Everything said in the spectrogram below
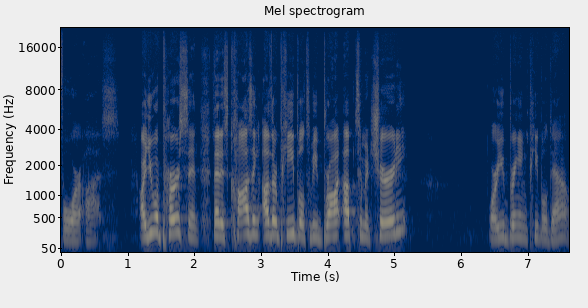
for us. Are you a person that is causing other people to be brought up to maturity? Or are you bringing people down?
